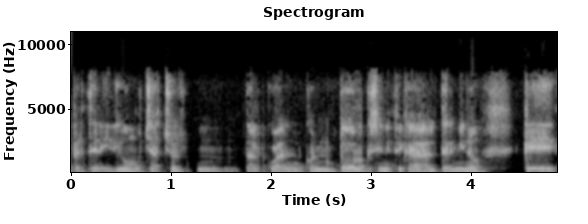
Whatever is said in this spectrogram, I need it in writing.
que digo muchachos, mm, tal cual, con todo lo que significa el término, que,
